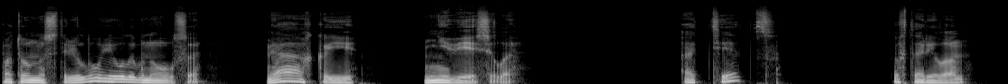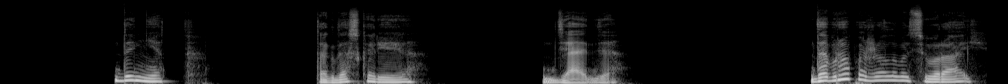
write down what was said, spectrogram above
потом на стрелу и улыбнулся, мягко и невесело. «Отец?» — повторил он. «Да нет. Тогда скорее дядя. Добро пожаловать в рай,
